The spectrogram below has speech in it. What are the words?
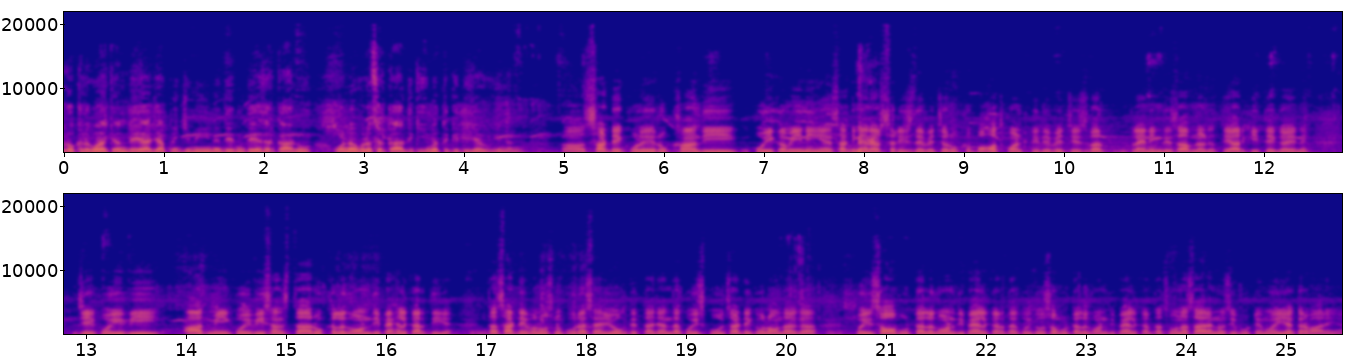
ਰੁੱਖ ਲਗਾਉਣਾ ਚਾਹੁੰਦੇ ਆ ਜਾਂ ਆਪਣੀ ਜ਼ਮੀਨ ਦਿੰਦੇ ਆ ਸਰਕਾਰ ਨੂੰ, ਉਹਨਾਂ ਵੱਲੋਂ ਸਰਕਾਰ ਦੀ ਕੀ ਮਦਦ ਕੀਤੀ ਜਾਊਗੀ ਇਹਨਾਂ ਨੂੰ? ਸਾਡੇ ਕੋਲੇ ਰੁੱਖਾਂ ਦੀ ਕੋਈ ਕਮੀ ਨਹੀਂ ਹੈ। ਸਾਡੀਆਂ ਨਰਸਰੀਜ਼ ਦੇ ਵਿੱਚ ਰੁੱਖ ਬਹੁਤ ਕੁਆਂਟੀਟੀ ਦੇ ਵਿੱਚ ਇਸ ਵਾਰ ਪਲੈਨਿੰਗ ਦੇ ਹਿਸਾਬ ਨਾਲ ਤਿਆਰ ਕੀਤੇ ਗਏ ਨੇ। ਜੇ ਕੋਈ ਵੀ ਆਦਮੀ, ਕੋਈ ਵੀ ਸੰਸਥਾ ਰੁੱਖ ਲਗਾਉਣ ਦੀ ਪਹਿਲ ਕਰਦੀ ਹੈ, ਤਾਂ ਸਾਡੇ ਵੱਲੋਂ ਉਸ ਨੂੰ ਪੂਰਾ ਸਹਿਯੋਗ ਦਿੱਤਾ ਜਾਂਦਾ। ਕੋਈ ਸਕੂਲ ਸਾਡੇ ਕੋਲ ਆਉਂਦਾ ਹੈਗਾ ਕੋਈ 100 ਬੂਟਾ ਲਗਾਉਣ ਦੀ ਪਹਿਲ ਕਰਦਾ, ਕੋਈ 200 ਬੂਟਾ ਲਗਾਉਣ ਦੀ ਪਹਿਲ ਕਰਦਾ, ਸੋ ਉਹਨਾਂ ਸਾਰਿਆਂ ਨੂੰ ਅਸੀਂ ਬੂਟੇ ਮੁਹੱਈਆ ਕਰਵਾ ਰਹੇ ਹਾਂ।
